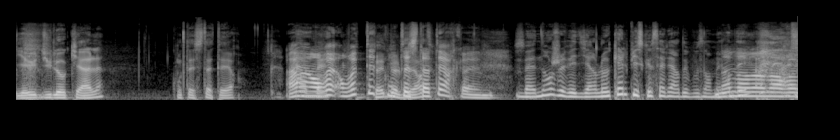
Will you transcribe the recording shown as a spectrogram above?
il y a eu du local. Contestataire. Ah, Ah, en bah. vrai, on va peut-être contestataire quand même. Bah non, je vais dire local puisque ça a l'air de vous emmerder. Non, non, non, non, moi,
